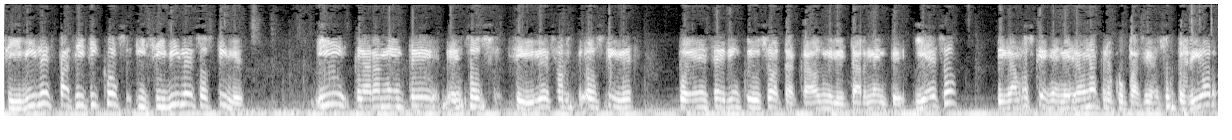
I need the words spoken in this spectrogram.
civiles pacíficos y civiles hostiles. Y claramente esos civiles hostiles pueden ser incluso atacados militarmente. Y eso, digamos que genera una preocupación superior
